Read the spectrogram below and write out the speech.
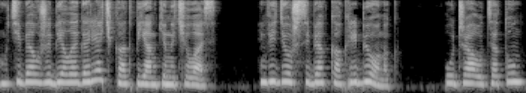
У тебя уже белая горячка от пьянки началась. Ведешь себя как ребенок. У Джао Цятун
